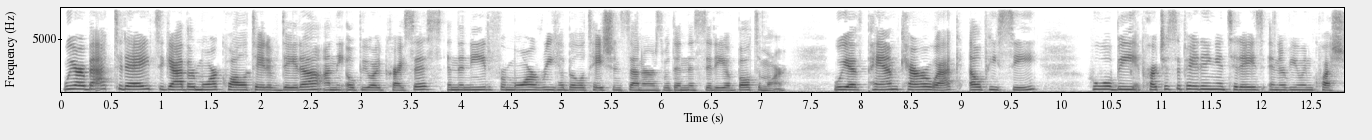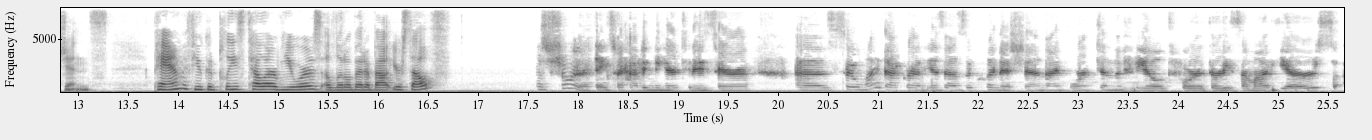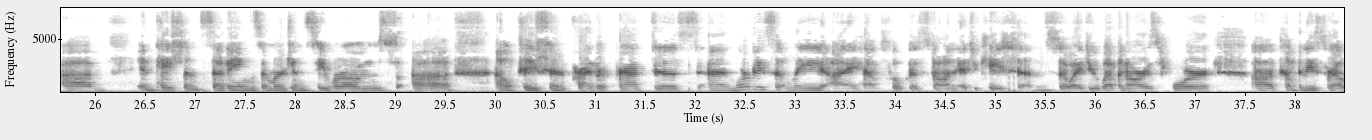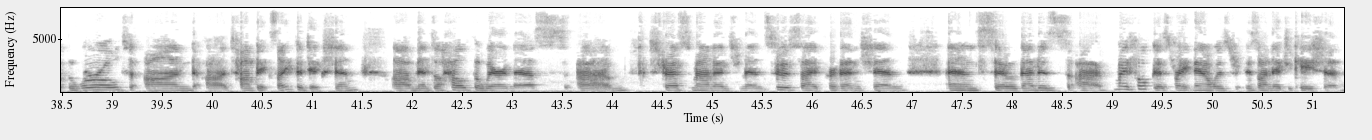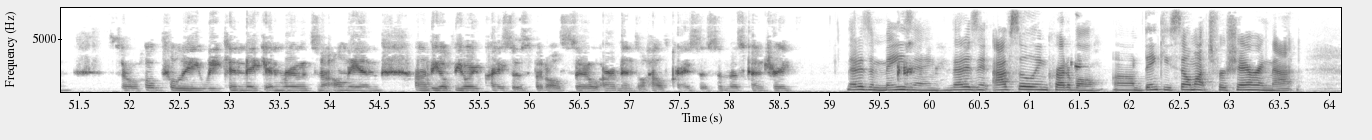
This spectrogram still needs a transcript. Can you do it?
We are back today to gather more qualitative data on the opioid crisis and the need for more rehabilitation centers within the city of Baltimore. We have Pam Kerouack, LPC, who will be participating in today's interview and questions. Pam, if you could please tell our viewers a little bit about yourself. Sure. Thanks for having me here today, Sarah. Uh, so my background is as a clinician. I've worked in the field for 30 some odd years um, in patient settings, emergency rooms, uh, outpatient private practice, and more recently I have focused on education. So I do webinars for uh, companies throughout the world on uh, topics like addiction, uh, mental health awareness, um, stress management, suicide prevention, and so that is my focus right now is, is on education. So hopefully we can make inroads not only in uh, the opioid crisis, but also our mental health crisis in this country. That is amazing. That is absolutely incredible. Um, thank you so much for sharing that.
